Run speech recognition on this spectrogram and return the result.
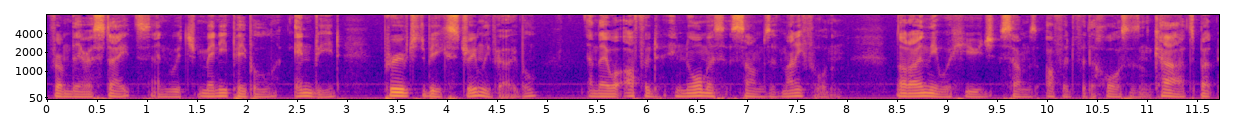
from their estates, and which many people envied, proved to be extremely valuable, and they were offered enormous sums of money for them. Not only were huge sums offered for the horses and carts, but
